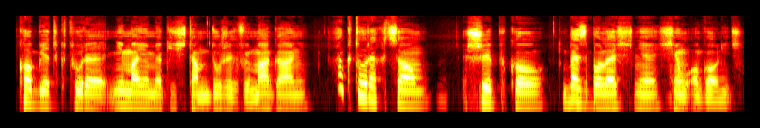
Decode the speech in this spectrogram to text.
kobiet, które nie mają jakichś tam dużych wymagań, a które chcą szybko, bezboleśnie się ogolić.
